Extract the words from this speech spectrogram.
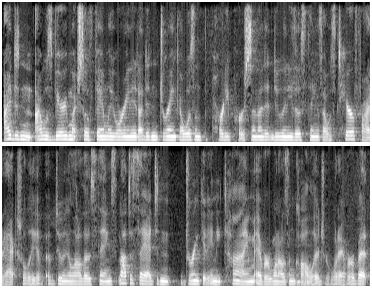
I didn't. I was very much so family oriented. I didn't drink. I wasn't the party person. I didn't do any of those things. I was terrified actually of, of doing a lot of those things. Not to say I didn't drink at any time ever when I was in college or whatever, but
